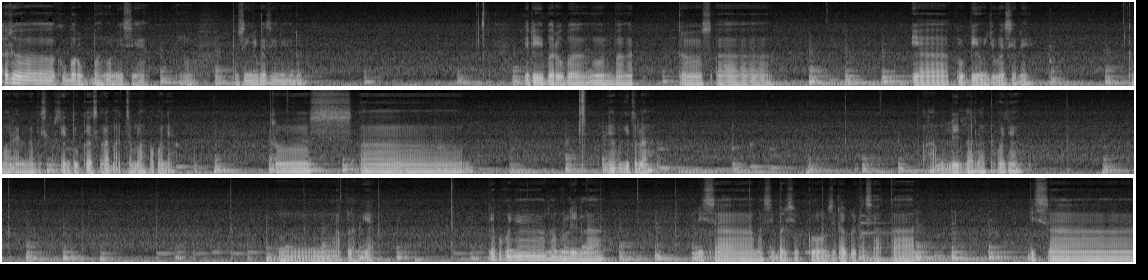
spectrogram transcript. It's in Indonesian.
Aduh, aku baru bangun nih sih. Aduh, pusing juga sih ini. Aduh. Jadi baru bangun banget. Terus uh, ya aku bingung juga sih nih. Kemarin habis kerjain tugas segala macam lah pokoknya. Terus uh, ya begitulah. Alhamdulillah lah pokoknya. Hmm, apa lagi ya? Ya pokoknya alhamdulillah bisa masih bersyukur sudah berkesehatan bisa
